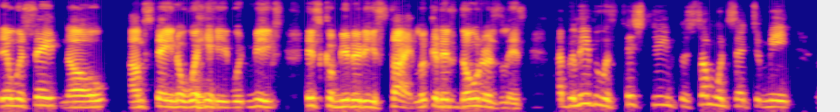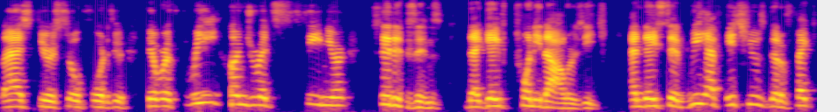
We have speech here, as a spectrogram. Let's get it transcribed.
they would say, no, I'm staying away with Meeks. His community is tight. Look at his donors list. I believe it was Tish James because someone said to me last year, so forth. There were 300 senior citizens that gave $20 each. And they said, we have issues that affect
